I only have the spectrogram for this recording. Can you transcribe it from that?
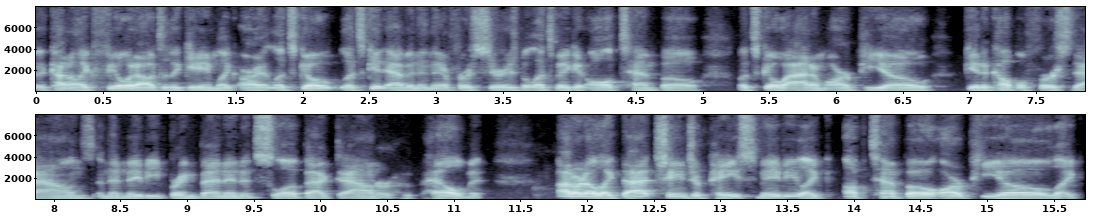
kind of like feel it out to the game. Like, all right, let's go. Let's get Evan in there for a series, but let's make it all tempo. Let's go at him RPO, get a couple first downs, and then maybe bring Ben in and slow it back down. Or hell, I don't know, like that change of pace, maybe like up tempo RPO, like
